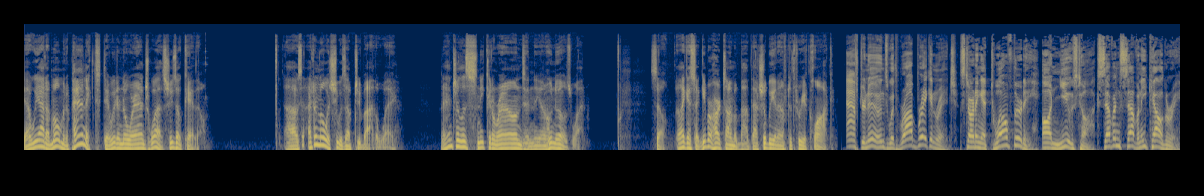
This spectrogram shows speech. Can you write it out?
Yeah, we had a moment of panic today. We didn't know where Ange was. She's okay, though. Uh, I don't know what she was up to, by the way. Angela's sneaking around and, you know, who knows what. So, like I said, give her a hard time about that. She'll be in after 3 o'clock. Afternoons with Rob Breckenridge, starting at 1230 on News Talk 770 Calgary.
